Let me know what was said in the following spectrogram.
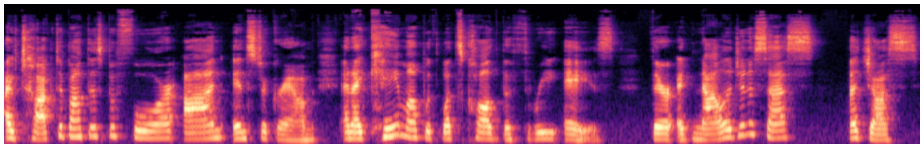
I've talked about this before on Instagram, and I came up with what's called the three A's they're acknowledge and assess, adjust,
